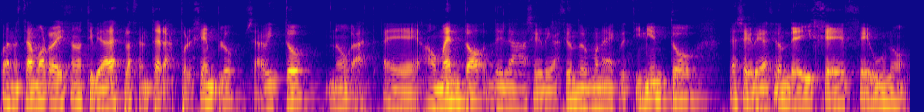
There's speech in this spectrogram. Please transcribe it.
cuando estamos realizando actividades placenteras. Por ejemplo, se ha visto ¿no? Eh, de la segregación de hormonas de crecimiento, de la segregación de IGF-1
